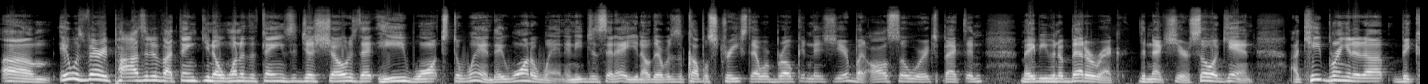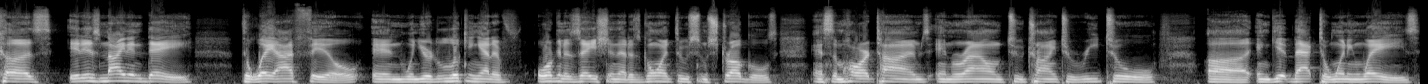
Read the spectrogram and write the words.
um, it was very positive. I think, you know, one of the things it just showed is that he wants to win. They want to win. And he just said, hey, you know, there was a couple streaks that were broken this year, but also we're expecting maybe even a better record the next year. So again, I keep bringing it up because it is night and day the way I feel. And when you're looking at an organization that is going through some struggles and some hard times and around to trying to retool uh, and get back to winning ways,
